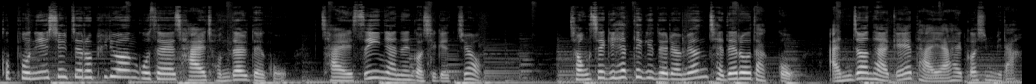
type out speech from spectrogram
쿠폰이 실제로 필요한 곳에 잘 전달되고 잘 쓰이냐는 것이겠죠. 정책이 혜택이 되려면 제대로 닫고 안전하게 닿아야 할 것입니다.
